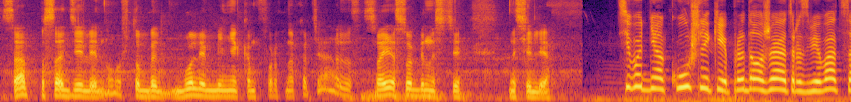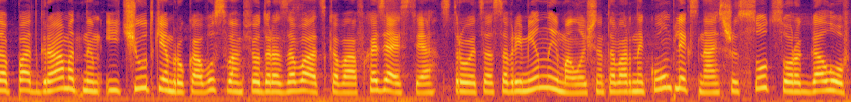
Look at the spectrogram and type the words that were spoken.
сад посадили, ну, чтобы более-менее комфортно, хотя свои особенности на селе. Сегодня кушлики продолжают развиваться под грамотным и чутким руководством Федора Завадского. В хозяйстве строится современный молочно-товарный комплекс на 640 голов.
